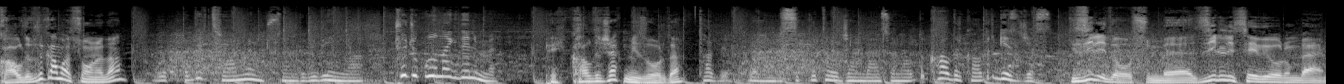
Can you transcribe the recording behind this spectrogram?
kaldırdık ama sonradan. Yok Kadir travma olmuş sende bebeğim ya. Çocukluğuna gidelim mi? Peki kaldıracak mıyız orada? Tabii. Yani bisiklet alacağım ben sana orada. Kaldır kaldır gezeceğiz. Zilli de olsun be. Zilli seviyorum ben.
